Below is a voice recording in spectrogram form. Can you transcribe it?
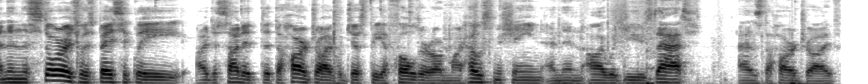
and then the storage was basically, I decided that the hard drive would just be a folder on my host machine, and then I would use that as the hard drive.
